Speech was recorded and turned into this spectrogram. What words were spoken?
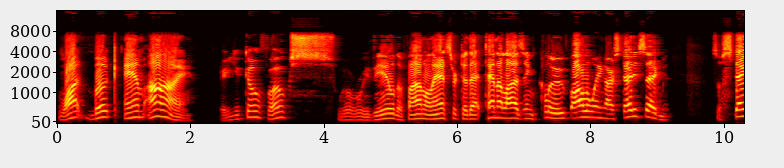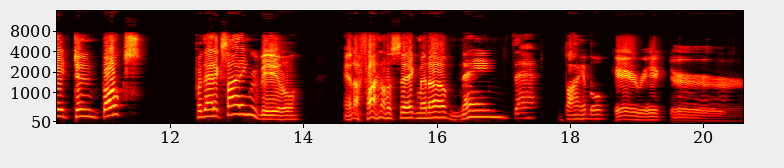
What book am I? Here you go, folks. We'll reveal the final answer to that tantalizing clue following our study segment. So stay tuned, folks, for that exciting reveal and a final segment of Name That Bible Character.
